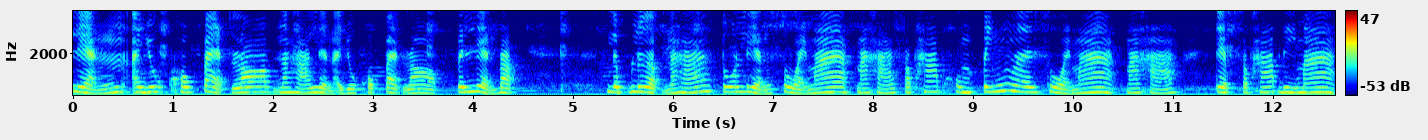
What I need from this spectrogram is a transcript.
เหรียญอายุครบ 8 รอบนะคะ เหรียญอายุครบ 8 รอบ เป็นเหรียญแบบ เหลือบๆนะคะ ตัวเหรียญสวยมากนะคะ สภาพคมปิ้งเลยสวยมากนะคะ เก็บสภาพดีมาก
